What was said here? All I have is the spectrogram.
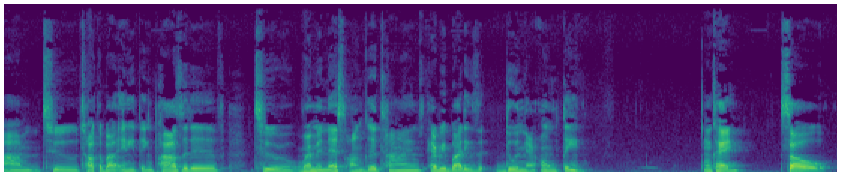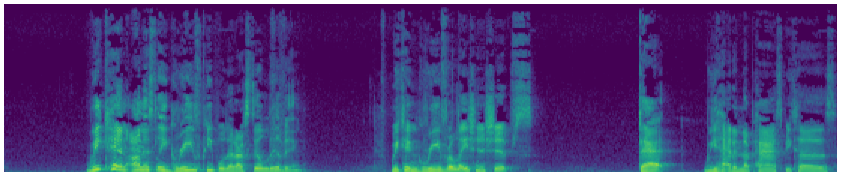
um, to talk about anything positive, to reminisce on good times. Everybody's doing their own thing. Okay? So we can honestly grieve people that are still living. We can grieve relationships that we had in the past because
